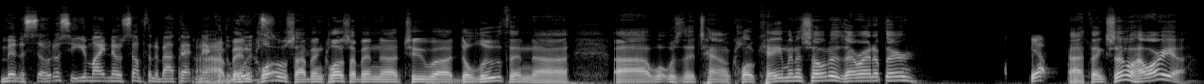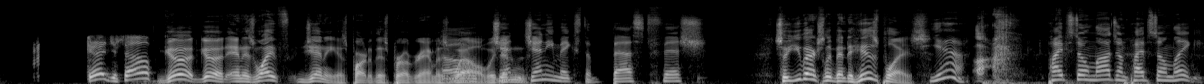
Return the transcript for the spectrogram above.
Minnesota. So you might know something about that neck I've of the been woods. close. I've been close. I've been uh, to uh, Duluth and uh, uh, what was the town? Cloquet, Minnesota. Is that right up there? Yep. I think so. How are you? Good. Yourself? Good, good. And his wife Jenny is part of this program as Oh, well. We Jen- didn't. Jenny makes the best fish. So you've actually been to his place? Yeah. Pipestone Lodge on Pipestone Lake.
